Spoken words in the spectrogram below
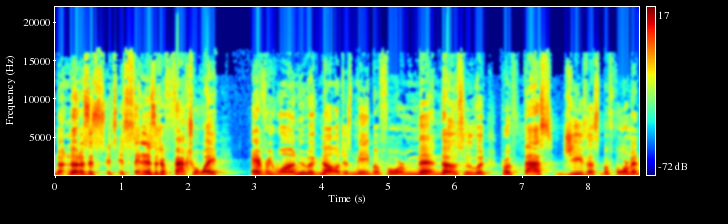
Notice it's, it's, it's stated in such a factual way. Everyone who acknowledges me before men, those who would profess Jesus before men,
